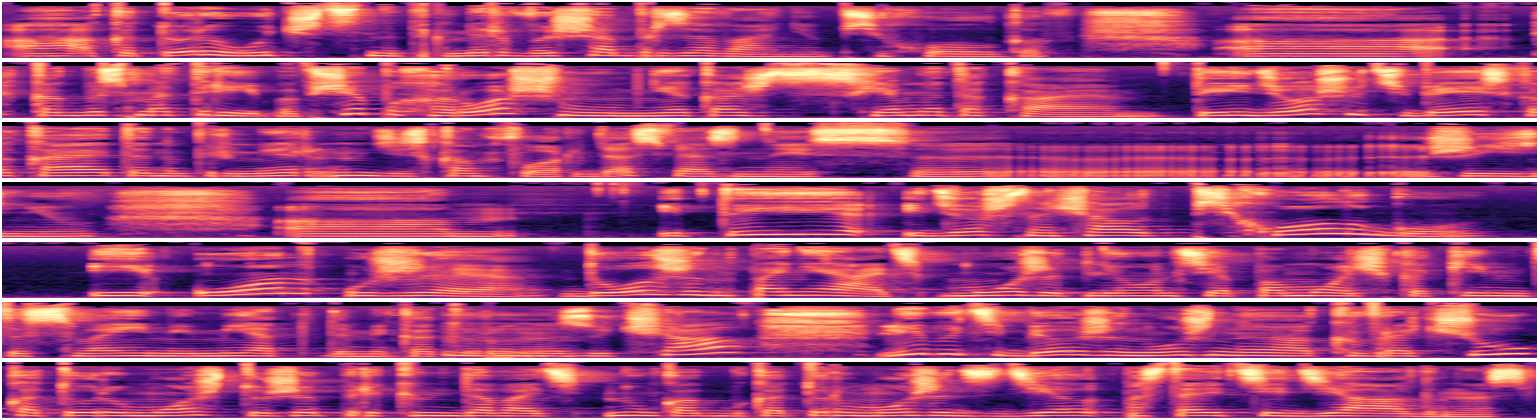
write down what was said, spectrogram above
А которые учатся, например, высшее образование у психологов. А, как бы смотри, вообще по-хорошему, мне кажется, схема такая. Ты идешь, у тебя есть какая-то, например, ну, дискомфорт, да, связанный с э, жизнью. А, и ты идешь сначала к психологу, и он уже должен понять, может ли он тебе помочь какими-то своими методами, которые mm-hmm. он изучал, либо тебе уже нужно к врачу, который может уже порекомендовать, ну, как бы, который может сделать, поставить тебе диагноз.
